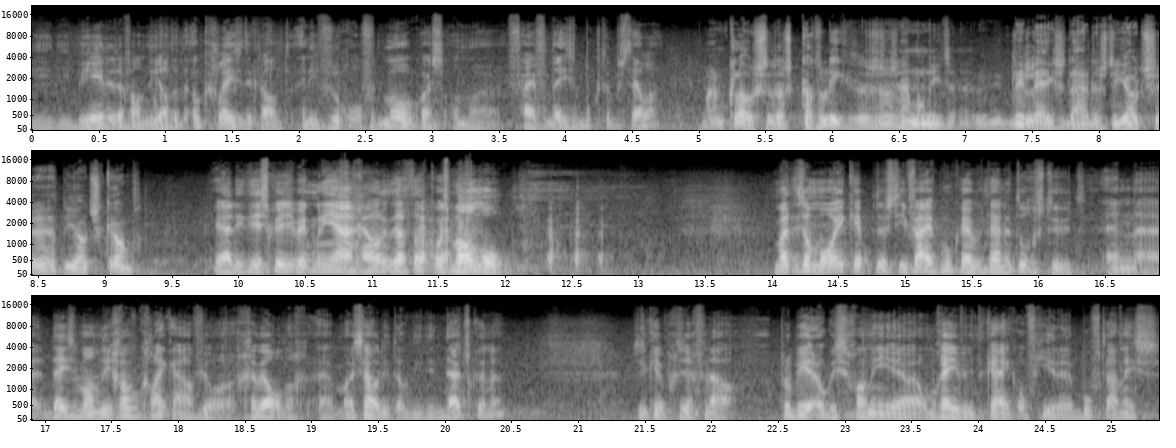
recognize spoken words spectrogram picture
die, die beheerder daarvan, die had het ook gelezen in de krant. En die vroeg of het mogelijk was om eh, vijf van deze boeken te bestellen. Maar een klooster, dat is katholiek. Dus dat is helemaal niet... Die lezen daar dus de Joodse, de Joodse krant. Ja, die discussie ben ik me niet aangegaan, want ik dacht dat kost me handel. Maar het is al mooi, ik heb dus die vijf boeken heb ik daar naartoe gestuurd. En eh, deze man die gaf ook gelijk aan, van, joh, geweldig, eh, maar zou dit ook niet in Duits kunnen? Dus ik heb gezegd van nou, probeer ook eens gewoon in je omgeving te kijken of hier eh, behoefte aan is.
